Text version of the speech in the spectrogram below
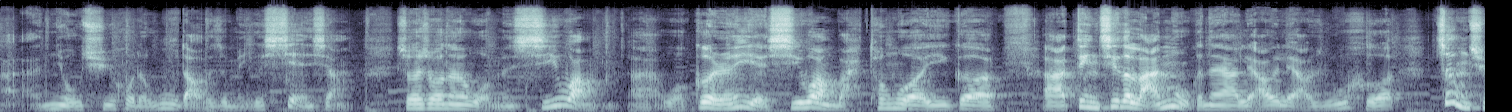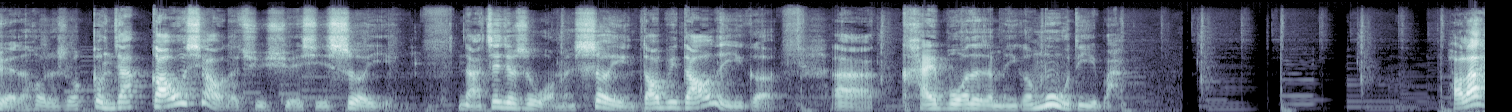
啊扭曲或者误导的这么一个现象。所以说呢，我们希望啊，我个人也希望吧，通过一个啊定期的栏目，跟大家聊一聊如何正确的或者说更加高效的去学习摄影。那这就是我们摄影刀逼刀的一个啊开播的这么一个目的吧。好了，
